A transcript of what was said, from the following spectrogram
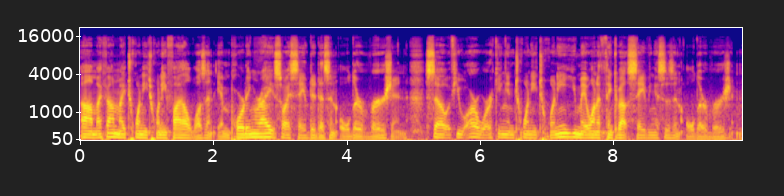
Um, I found my 2020 file wasn't importing right, so I saved it as an older version. So if you are working in 2020, you may want to think about saving this as an older version.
